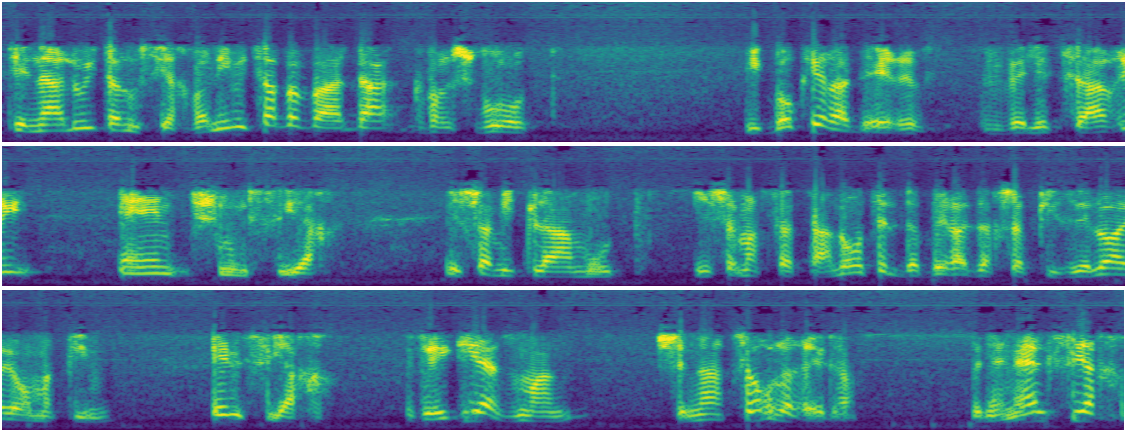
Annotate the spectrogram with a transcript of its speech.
תנהלו איתנו שיח, ואני נמצא בוועדה כבר שבועות, מבוקר עד ערב, ולצערי אין שום שיח. יש שם התלהמות, יש שם הסתה, אני לא רוצה לדבר על זה עכשיו כי זה לא היום מתאים. אין שיח, והגיע הזמן שנעצור לרגע וננהל שיח,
